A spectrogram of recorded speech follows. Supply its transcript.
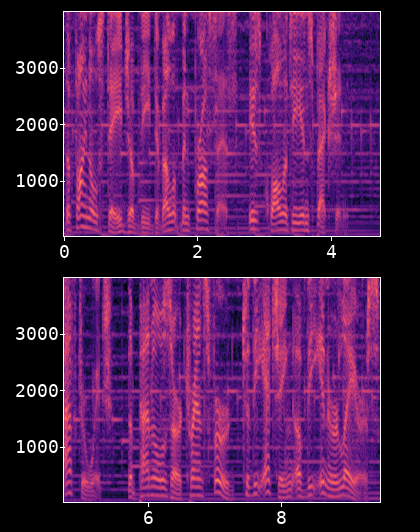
The final stage of the development process is quality inspection, after which the panels are transferred to the etching of the inner layers.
